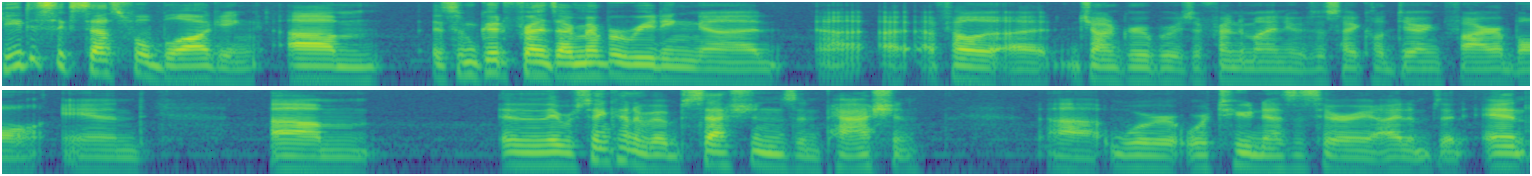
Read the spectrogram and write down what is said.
key to successful blogging. Um, some good friends. I remember reading uh, uh, a fellow, uh, John Gruber, who's a friend of mine, who has a site called Daring Fireball, and um, and they were saying kind of obsessions and passion uh, were were two necessary items, and, and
